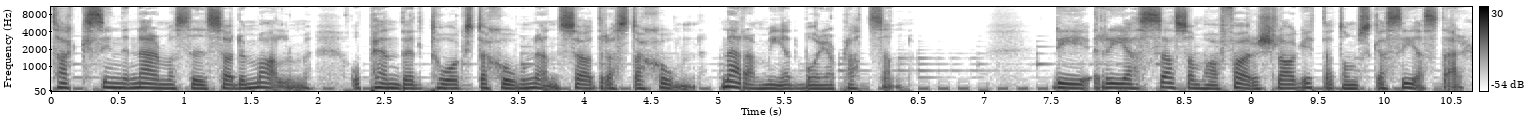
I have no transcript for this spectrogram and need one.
Taxin närmar sig Södermalm och pendeltågstationen Södra station nära Medborgarplatsen. Det är Resa som har föreslagit att de ska ses där.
